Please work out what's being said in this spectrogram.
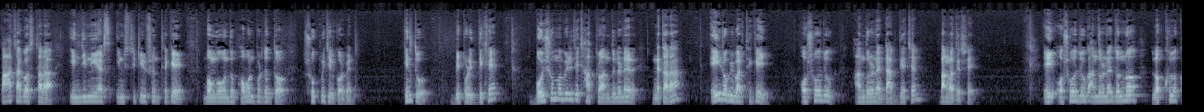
পাঁচ আগস্ট তারা ইঞ্জিনিয়ার্স ইনস্টিটিউশন থেকে বঙ্গবন্ধু ভবন পর্যন্ত সুখ করবেন। কিন্তু বিপরীত দিকে বৈষম্য বিরোধী ছাত্র আন্দোলনের নেতারা এই রবিবার থেকেই অসহযোগ আন্দোলনের ডাক দিয়েছেন বাংলাদেশে। এই অসহযোগ আন্দোলনের জন্য লক্ষ লক্ষ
